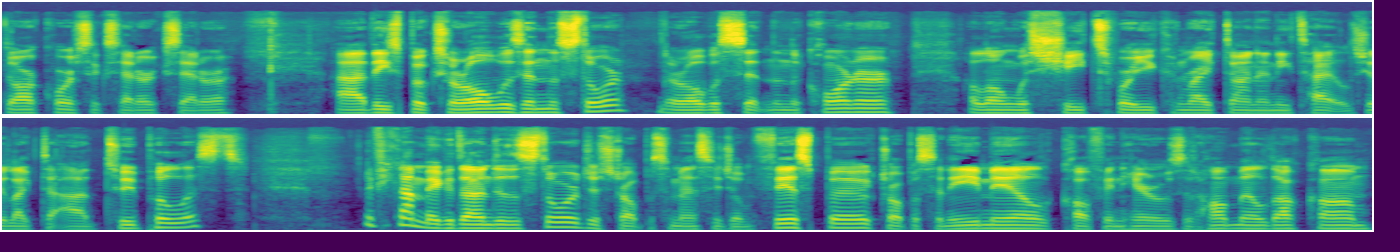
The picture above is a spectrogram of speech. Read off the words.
Dark Horse, etc., etc. Uh, these books are always in the store. They're always sitting in the corner, along with sheets where you can write down any titles you'd like to add to pull lists. If you can't make it down to the store, just drop us a message on Facebook, drop us an email, coffeeandheroes at hotmail.com.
